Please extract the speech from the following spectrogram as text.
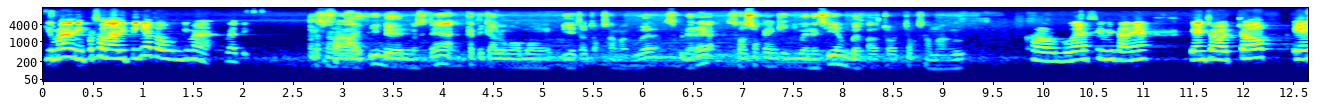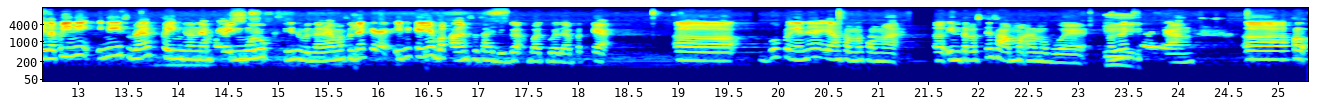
gimana nih personalitinya atau gimana berarti? Personality dan maksudnya ketika lu ngomong dia cocok sama gue, sebenarnya sosok yang kayak gimana sih yang bakal cocok sama lu? Kalau gue sih misalnya yang cocok, ya tapi ini ini sebenarnya keinginan yang paling muluk sih sebenarnya. Maksudnya kayak ini kayaknya bakalan susah juga buat gue dapet kayak eh gue pengennya yang sama-sama eh, interestnya sama sama gue. Maksudnya Hmm. kayak yang eh kalau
